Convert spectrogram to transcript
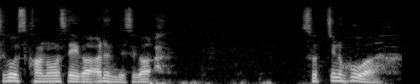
過ごす可能性があるんですが、そっちの方は、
